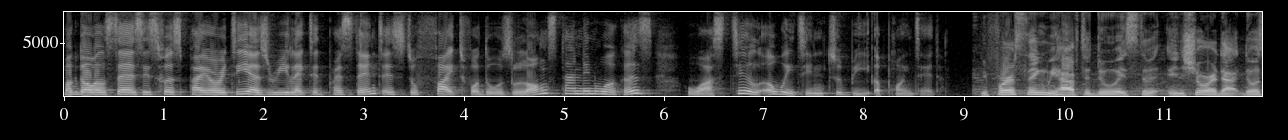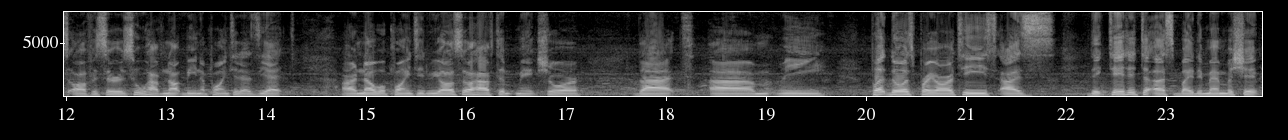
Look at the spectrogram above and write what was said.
McDowall says his first priority as re-elected president is to fight for those long-standing workers who are still awaiting to be appointed. The first thing we have to do is to ensure that those officers who have not been appointed as yet are now appointed. We also have to make sure that um, we put those priorities as dictated to us by the membership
